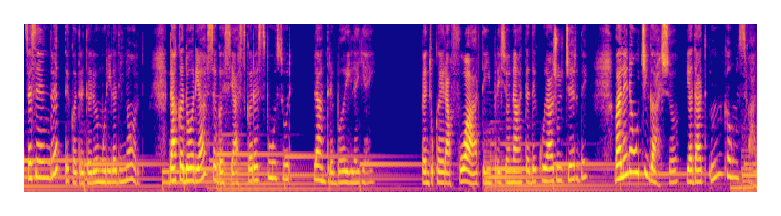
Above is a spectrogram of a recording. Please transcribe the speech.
să se îndrepte către tărâmurile din nord, dacă dorea să găsească răspunsuri la întrebările ei pentru că era foarte impresionată de curajul cerdei, balena ucigașă i-a dat încă un sfat,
